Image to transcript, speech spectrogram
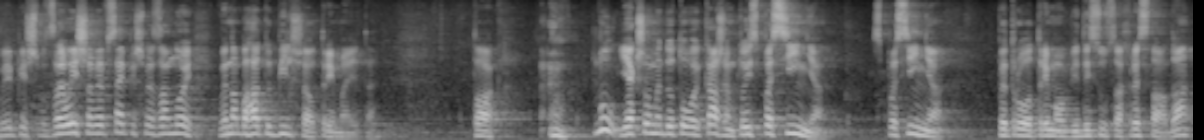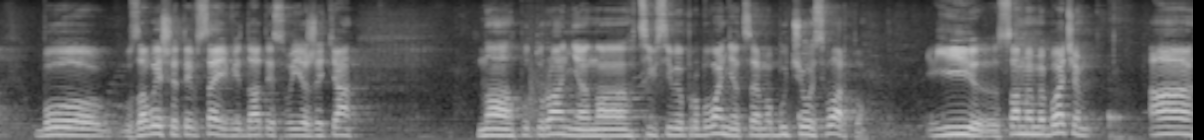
ви пішли, залишили все, пішли за мною, ви набагато більше отримаєте. Так. Ну, якщо ми до того кажемо, то і спасіння. Спасіння Петро отримав від Ісуса Христа. Да? Бо залишити все і віддати своє життя на потурання, на ці всі випробування, це, мабуть, чогось варто. І саме ми бачимо, а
